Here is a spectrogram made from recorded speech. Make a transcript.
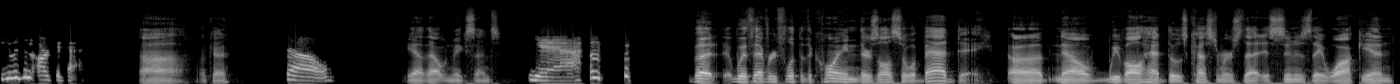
he was an architect. Ah, okay. So Yeah, that would make sense. yeah, But with every flip of the coin, there's also a bad day. Uh, now we've all had those customers that as soon as they walk in,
